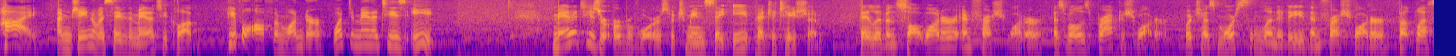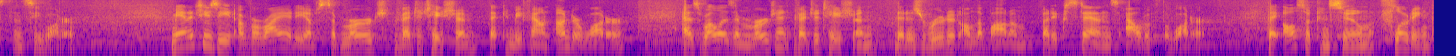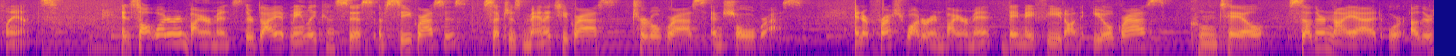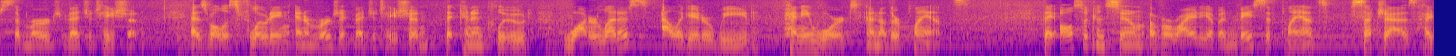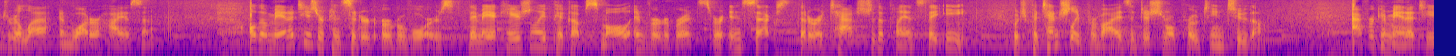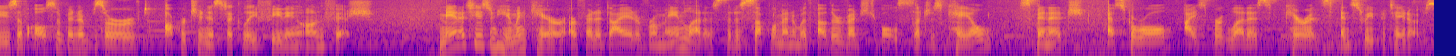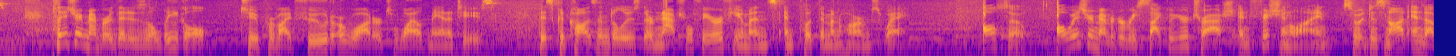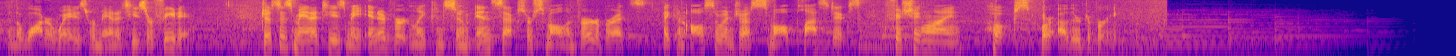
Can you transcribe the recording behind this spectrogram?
Hi, I'm Gina with Save the Manatee Club. People often wonder, what do manatees eat? Manatees are herbivores, which means they eat vegetation. They live in saltwater and freshwater, as well as brackish water, which has more salinity than freshwater, but less than seawater. Manatees eat a variety of submerged vegetation that can be found underwater, as well as emergent vegetation that is rooted on the bottom but extends out of the water. They also consume floating plants. In saltwater environments, their diet mainly consists of seagrasses such as manatee grass, turtle grass, and shoal grass. In a freshwater environment, they may feed on eelgrass, coontail, southern naiad, or other submerged vegetation, as well as floating and emergent vegetation that can include water lettuce, alligator weed, pennywort, and other plants. They also consume a variety of invasive plants such as hydrilla and water hyacinth. Although manatees are considered herbivores, they may occasionally pick up small invertebrates or insects that are attached to the plants they eat, which potentially provides additional protein to them. African manatees have also been observed opportunistically feeding on fish. Manatees in human care are fed a diet of romaine lettuce that is supplemented with other vegetables such as kale, spinach, escarole, iceberg lettuce, carrots, and sweet potatoes. Please remember that it is illegal to provide food or water to wild manatees. This could cause them to lose their natural fear of humans and put them in harm's way. Also, always remember to recycle your trash and fishing line so it does not end up in the waterways where manatees are feeding. Just as manatees may inadvertently consume insects or small invertebrates, they can also ingest small plastics, fishing line, hooks, or other debris.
